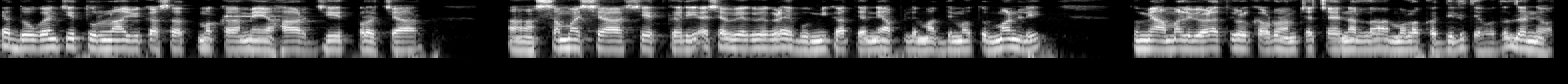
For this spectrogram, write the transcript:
या दोघांची तुलना विकासात्मक कामे हार जीत प्रचार समस्या शेतकरी अशा वेगवेगळ्या भूमिका त्यांनी आपल्या माध्यमातून मांडली. तुम्ही आम्हाला वेळात वेळ काढून आमच्या चॅनलला मुलाखत दिली त्याबद्दल धन्यवाद.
